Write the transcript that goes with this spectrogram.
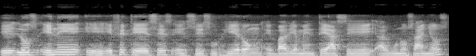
Eh, los NFTs eh, se surgieron variamente hace algunos años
